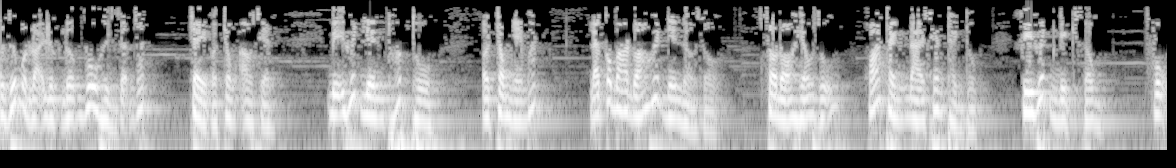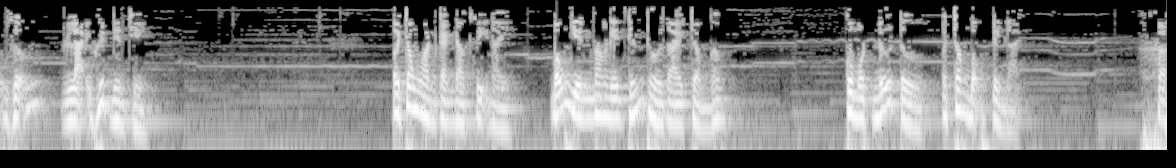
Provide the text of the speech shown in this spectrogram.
ở dưới một loại lực lượng vô hình dẫn dắt, Chảy vào trong ao sen, Bị huyết liên hấp thu, Ở trong nháy mắt lại có ba đóa huyết liên nở rộ, Sau đó héo rũ, Hóa thành đài sen thành thục Khi huyết nghịch sông Phụng dưỡng lại huyết liên trì. Ở trong hoàn cảnh đặc dị này, Bỗng nhiên vang lên tiếng thở dài trầm ngâm Của một nữ tử Ở trong bỗng tỉnh lại.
